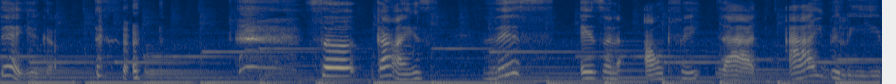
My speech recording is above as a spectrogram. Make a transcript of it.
there you go. So guys this is an outfit that I believe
